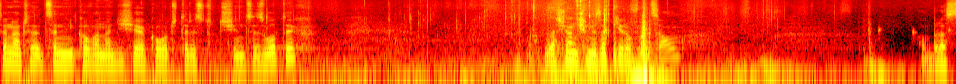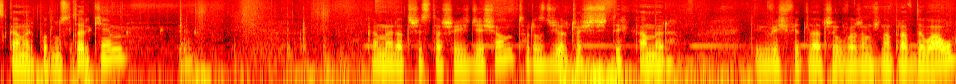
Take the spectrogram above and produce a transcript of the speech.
Cena cennikowa na dzisiaj około 400 tysięcy złotych. Zasiądźmy za kierownicą. Obraz z kamer pod lusterkiem. Kamera 360. Rozdzielczość tych kamer, tych wyświetlaczy uważam, że naprawdę wow.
